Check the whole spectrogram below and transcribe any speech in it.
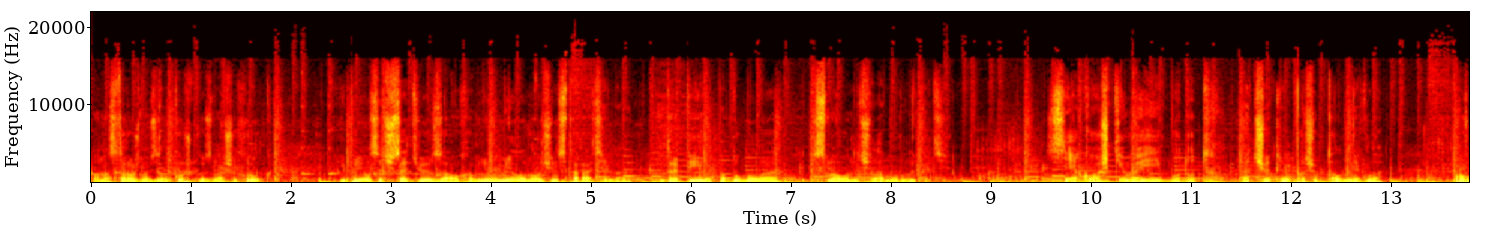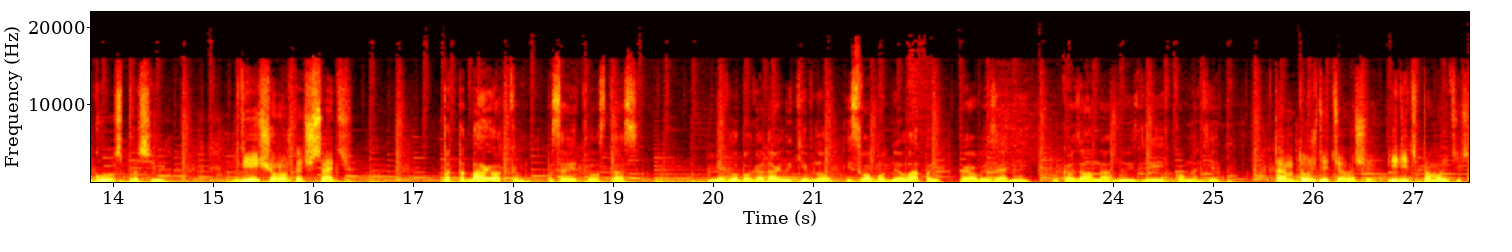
Он осторожно взял кошку из наших рук и принялся чесать ее за ухом, неумело, но очень старательно. Энтропия подумала и снова начала мурлыкать. Все кошки мои будут. Отчетливо прошептал Мегла, а в голос спросил. Где еще можно чесать? «Под подбородком», — посоветовал Стас. Мегло благодарно кивнул и свободной лапой, правой задней, указал на одну из дверей в комнате. Там душ, детеныши. Идите, помойтесь.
